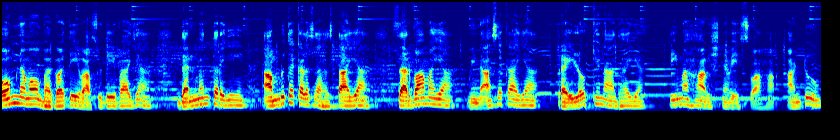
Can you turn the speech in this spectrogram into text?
ఓం నమో భగవతే వాసుదేవాయ ధన్వంతరయే అమృత హస్తాయ సర్వామయ వినాశకాయ త్రైలోక్యనాథాయ శ్రీ మహావిష్ణవే స్వాహ అంటూ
